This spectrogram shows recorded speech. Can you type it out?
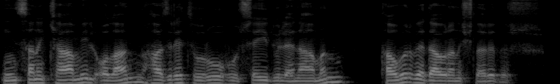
insanı kamil olan Hazreti Ruhu Seyyidül Enam'ın tavır ve davranışlarıdır.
